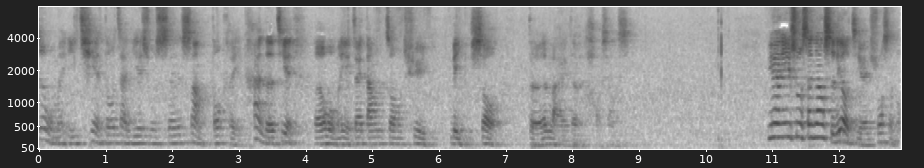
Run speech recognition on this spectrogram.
这我们一切都在耶稣身上都可以看得见，而我们也在当中去领受得来的好消息。约翰一书三章十六节说什么？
